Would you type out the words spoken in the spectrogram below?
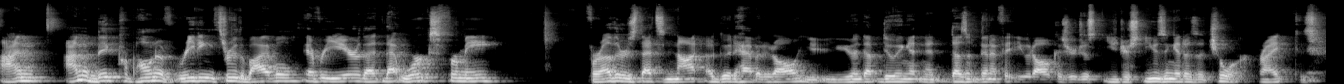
I'm I'm a big proponent of reading through the Bible every year. That that works for me. For others, that's not a good habit at all. You, you end up doing it and it doesn't benefit you at all because you're just, you're just using it as a chore, right? Because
